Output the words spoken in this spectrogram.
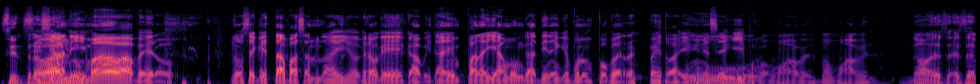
si si se animaba, pero no sé qué está pasando ahí. Yo creo que Capitán Empanayamonga tiene que poner un poco de respeto ahí en ese Uh, equipo. Vamos a ver, vamos a ver. No, ese, ese,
